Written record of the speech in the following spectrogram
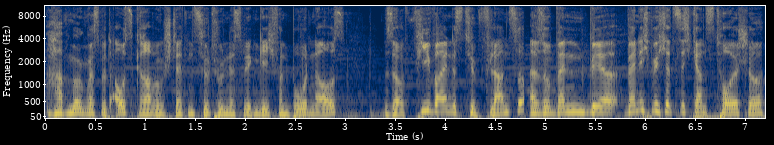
haben irgendwas mit Ausgrabungsstätten zu tun, deswegen gehe ich von Boden aus. So, Viehwein ist Typ Pflanze. Also wenn wir, wenn ich mich jetzt nicht ganz täusche,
